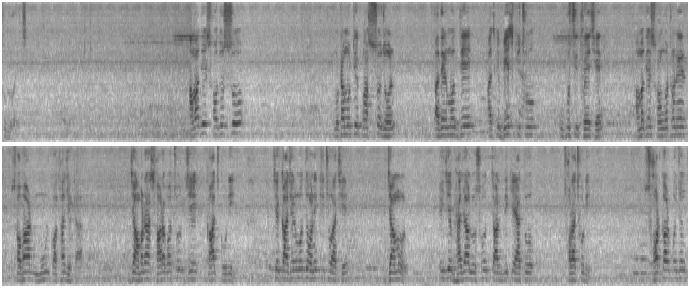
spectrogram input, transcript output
শুরু হয়েছে। আমাদের সদস্য মোটামুটি পাঁচশো জন, তাদের মধ্যে আজকে বেশ কিছু উপস্থিত হয়েছেন। আমাদের সংগঠনের সবার মূল কথা যেটা, যে আমরা সারা বছর যে কাজ করি যে কাজের মধ্যে অনেক কিছু আছে। যেমন এই যে ভেজাল ওষুধ চারদিকে এত ছড়াছড়ি, সরকার পর্যন্ত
